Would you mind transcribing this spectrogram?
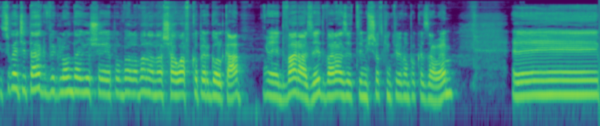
I słuchajcie, tak wygląda już e, pomalowana nasza ławka pergolka. E, Dwa razy, dwa razy tym środkiem, który Wam pokazałem. E,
